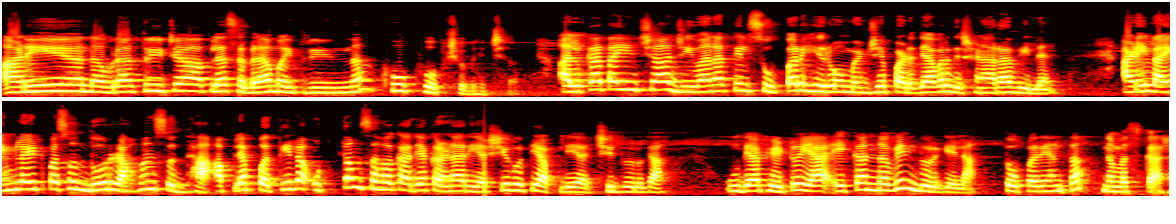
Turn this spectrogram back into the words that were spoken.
आणि नवरात्रीच्या आपल्या सगळ्या मैत्रिणींना खूप खूप शुभेच्छा. अलकाताईंच्या जीवनातील सुपर हिरो म्हणजे पडद्यावर दिसणारा विलन आणि लाईमलाईटपासून दूर राहून सुद्धा आपल्या पतीला उत्तम सहकार्य करणारी अशी होती आपली आजची दुर्गा. उद्या भेटूया एका नवीन दुर्गेला. तोपर्यंत नमस्कार.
